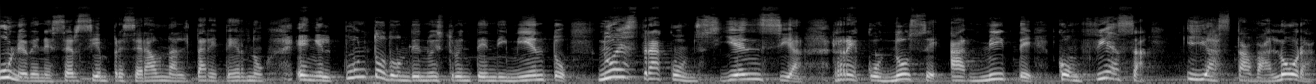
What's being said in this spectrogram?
Un Ebenecer siempre será un altar eterno en el punto donde nuestro entendimiento, nuestra conciencia reconoce, admite, confiesa y hasta valora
